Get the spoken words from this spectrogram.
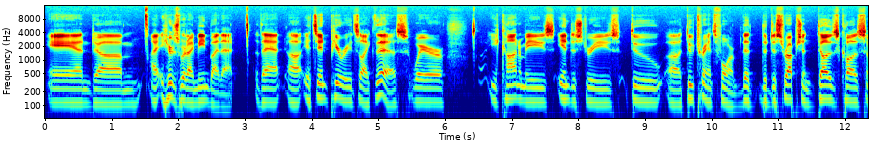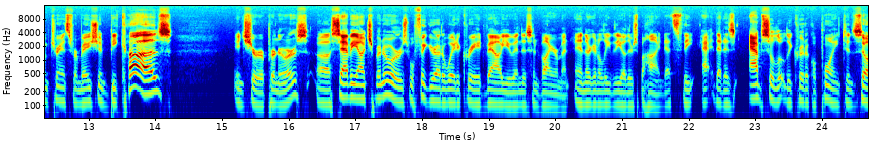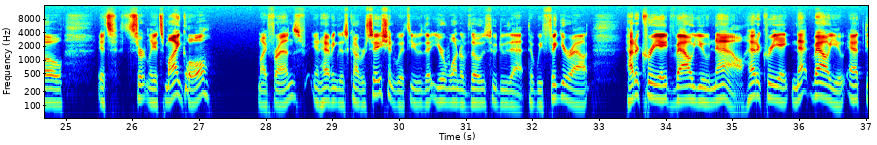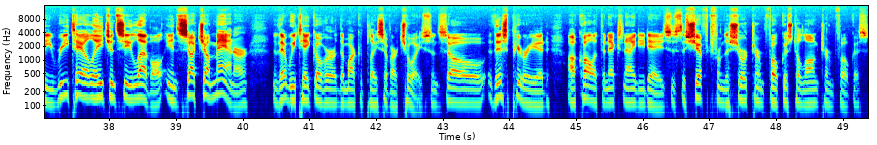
And um, I, here's what I mean by that that uh, it's in periods like this where economies, industries do uh, do transform. The the disruption does cause some transformation because insurerpreneurs, uh, savvy entrepreneurs will figure out a way to create value in this environment, and they're going to leave the others behind. That's the that is absolutely critical point. And so, it's certainly it's my goal my friends in having this conversation with you that you're one of those who do that that we figure out how to create value now, how to create net value at the retail agency level in such a manner that we take over the marketplace of our choice. And so this period, I'll call it the next 90 days, is the shift from the short term focus to long term focus,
